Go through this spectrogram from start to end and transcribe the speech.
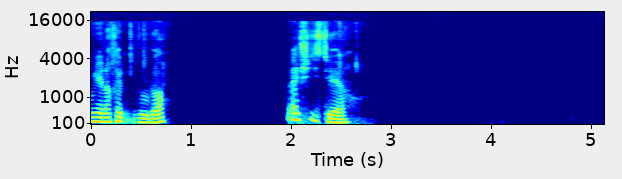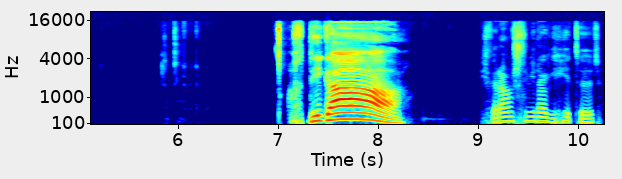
komm hier nach hinten, Bruder. Wer schießt hier? Ach, Digga! Ich werde aber schon wieder gehittet.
